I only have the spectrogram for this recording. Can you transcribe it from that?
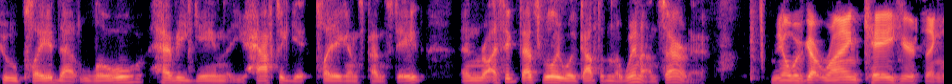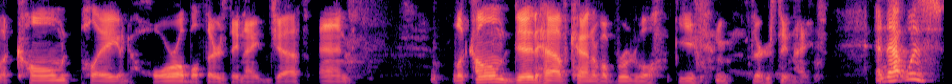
who played that low heavy game that you have to get play against Penn State and I think that's really what got them the win on Saturday. You know, we've got Ryan K here saying Lacombe played horrible Thursday night, Jess. And Lacombe did have kind of a brutal evening Thursday night. And that was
